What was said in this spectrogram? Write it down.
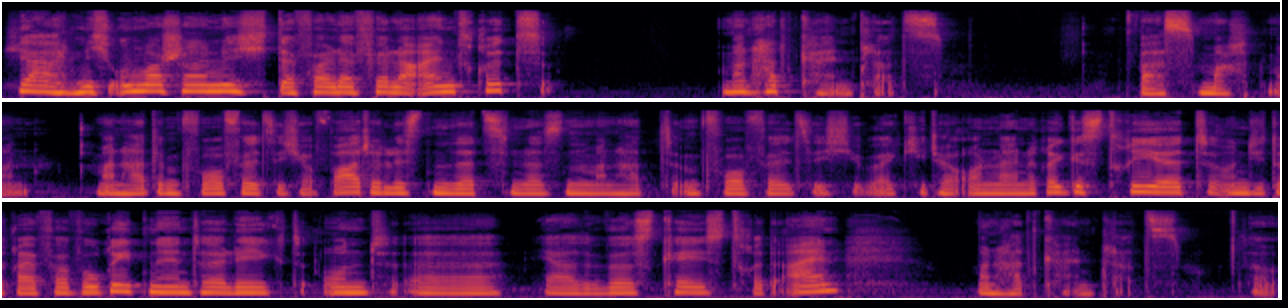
ja nicht unwahrscheinlich der Fall der Fälle eintritt, man hat keinen Platz. Was macht man? Man hat im Vorfeld sich auf Wartelisten setzen lassen, man hat im Vorfeld sich über Kita Online registriert und die drei Favoriten hinterlegt und äh, ja, the Worst Case tritt ein, man hat keinen Platz. So.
